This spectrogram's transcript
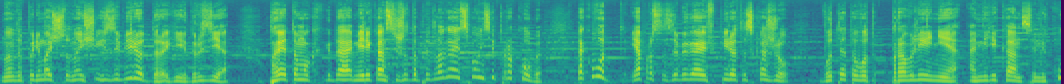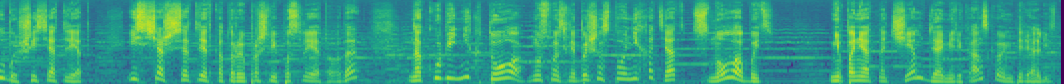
но надо понимать, что она еще и заберет, дорогие друзья. Поэтому, когда американцы что-то предлагают, вспомните про Кубы. Так вот, я просто забегаю вперед и скажу, вот это вот правление американцами Кубы 60 лет, и сейчас 60 лет, которые прошли после этого, да, на Кубе никто, ну, в смысле, большинство не хотят снова быть непонятно чем для американского империализма.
